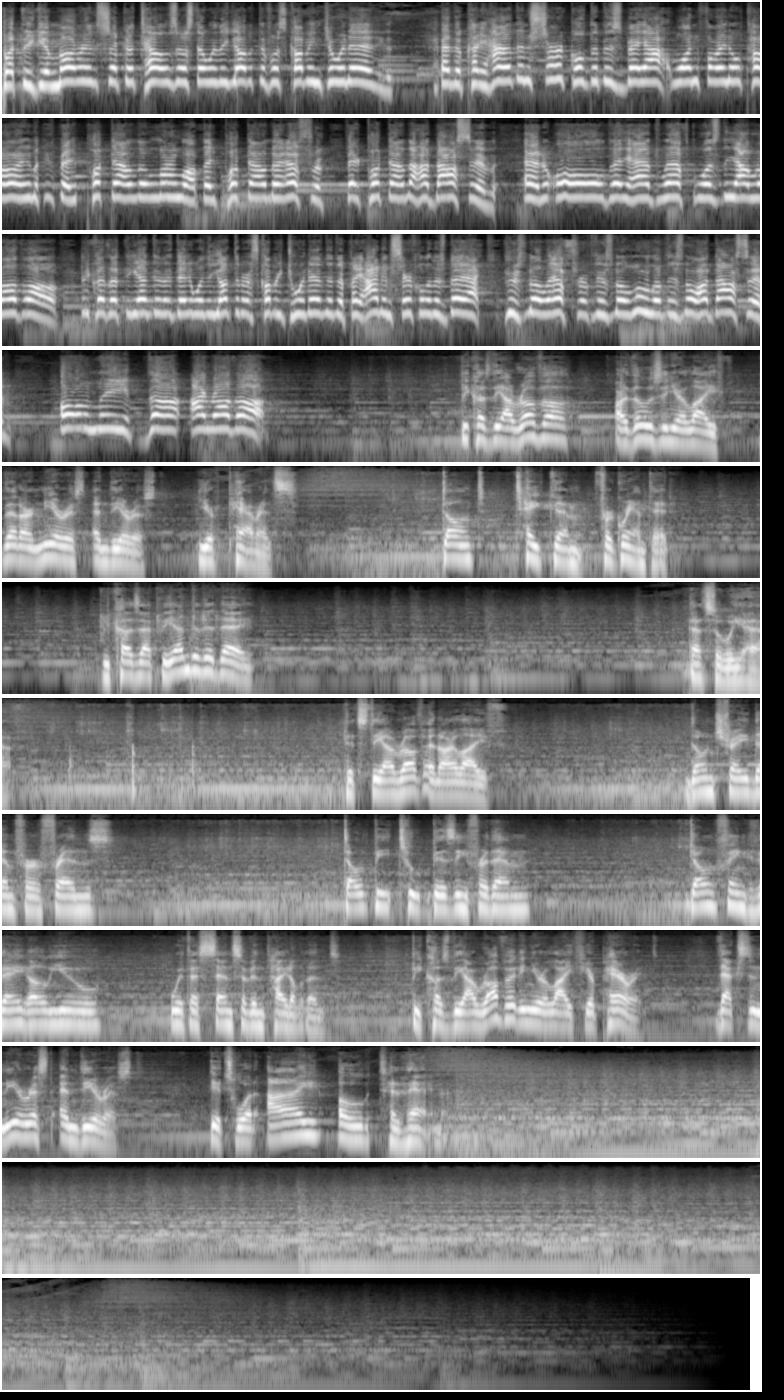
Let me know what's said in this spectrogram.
But the Gemara in Sukkah tells us that when the Yom Tov was coming to an end, and the Kohanim circled the Mizbeach one final time. They put down the lulav, they put down the esrog, they put down the hadassim, and all they had left was the arava. Because at the end of the day, when the Yontif is coming to an end and the Kohanim circle his back, there's no esrog, there's no lulav, there's no hadassim, only the arava. Because the arava are those in your life that are nearest and dearest, your parents don't take them for granted. Because at the end of the day, that's what we have. It's the Arava in our life. Don't trade them for friends. Don't be too busy for them. Don't think they owe you with a sense of entitlement because the Aravat in your life, your parent, that's nearest and dearest, it's what I owe to them.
